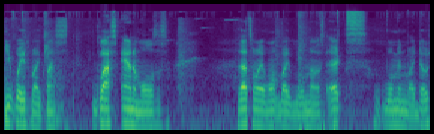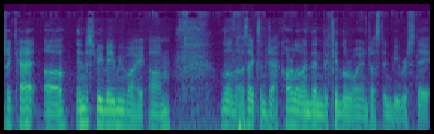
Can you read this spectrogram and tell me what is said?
Heat Waves by Glass Glass Animals. That's what I want by Lil Nas X, Woman by Doja Cat, uh Industry Baby by um Lil Nas X and Jack Harlow, and then the Kid Laroi and Justin Bieber stay.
